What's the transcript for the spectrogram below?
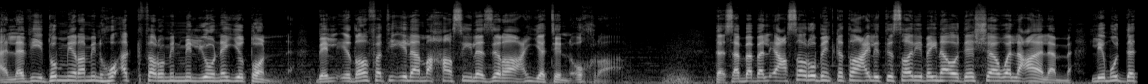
الذي دمر منه أكثر من مليوني طن بالإضافة إلى محاصيل زراعية أخرى. تسبب الإعصار بانقطاع الاتصال بين أوديشا والعالم لمدة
